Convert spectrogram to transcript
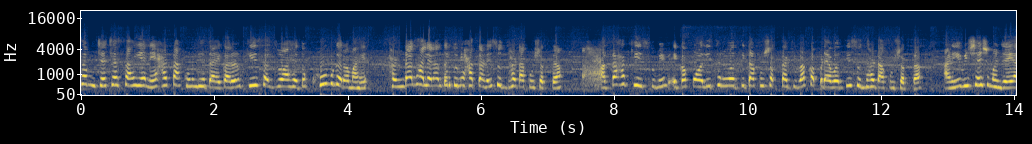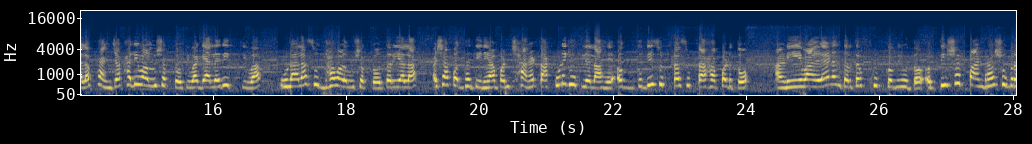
चमच्याच्या साह्याने हा टाकून घेत आहे. कारण किस जो आहे तो खूप गरम आहे. थंड झाल्यानंतर तुम्ही हाताने सुद्धा टाकू शकता. आता हा किस तुम्ही एका पॉलिथिनवरती टाकू शकता किंवा कपड्यावरती सुद्धा टाकू शकता. आणि विशेष म्हणजे याला फॅनच्या खाली वाळू शकतो किंवा गॅलरीत किंवा उन्हाला सुद्धा वाळवू शकतो. तर याला अशा पद्धतीने आपण छान टाकून घेतलेला आहे. अगदी सुट्टा सुट्टा हा पडतो. आणि वाळल्यानंतर तर खूप कमी होतं. अतिशय पांढरा शुभ्र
